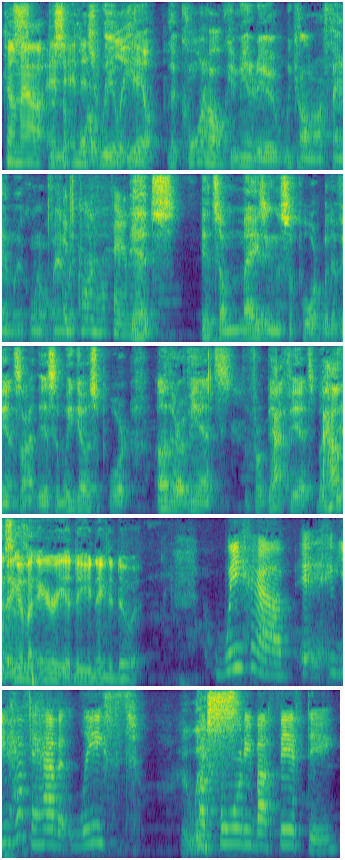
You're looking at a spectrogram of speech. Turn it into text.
come The- out and, and it's really get, help. The cornhole community, we call it our family, the cornhole family. It's Cornhole Family. it's it's amazing the support with events like this, and we go support other events for benefits. but How this big of an area do you need to do it? we have, it, you have to have at least at a least 40 by 50,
